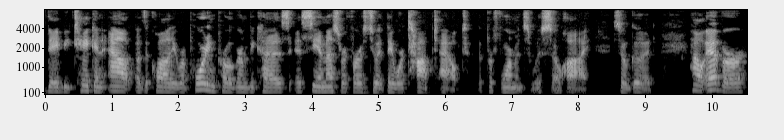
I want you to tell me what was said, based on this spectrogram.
they be taken out of the quality reporting program because as CMS refers to it, they were topped out. The performance was so high, so good. However,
